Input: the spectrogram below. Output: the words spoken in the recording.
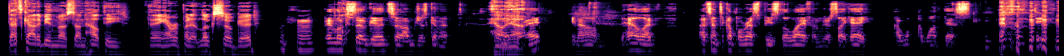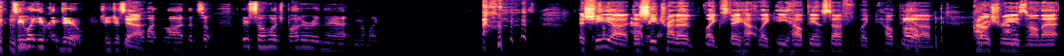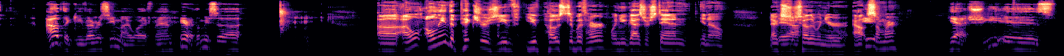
that's got to be the most unhealthy thing ever, but it looks so good. Mm-hmm. It looks so good, so I'm just gonna. Hell yeah! Right? You know, hell, I've I've sent a couple recipes to the wife. I'm just like, hey, I, w- I want this. see, see, what you can do. And she just yeah. said, oh my god, that's so. There's so much butter in that, and I'm like. Is she? Uh, does she try to like stay like eat healthy and stuff, like healthy oh, uh, groceries and all that? I don't think you've ever seen my wife, man. Here, let me. Uh, uh, I only the pictures you've you've posted with her when you guys are standing, you know, next yeah. to each other when you're out she, somewhere. Yeah, she is.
